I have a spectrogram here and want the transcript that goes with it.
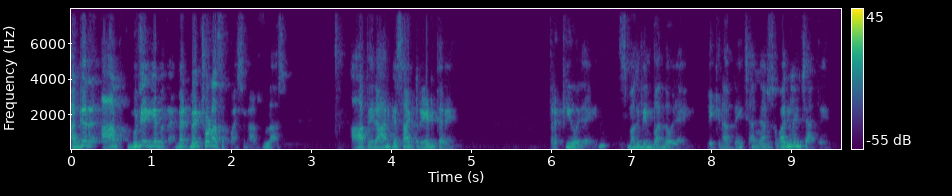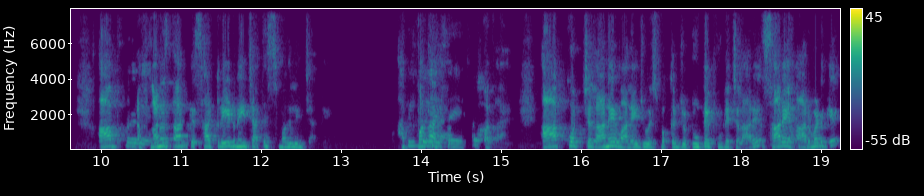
अगर आप मुझे ये बताएँ मैं, मैं छोटा सा क्वेश्चन लास्ट। आप ईरान के साथ ट्रेड करें तरक्की हो जाएगी ना स्मगलिंग बंद हो जाएगी। लेकिन आप नहीं चाहते आप स्मगलिंग हम्म। चाहते हैं। आप अफ़गानिस्तान के साथ ट्रेड नहीं चाहते स्मगलिंग चाहते आप पता है सब पता है। आपको चलाने वाले जो इस वक्त जो टूटे फूटे चला रहे हैं सारे हार्वर्ड के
